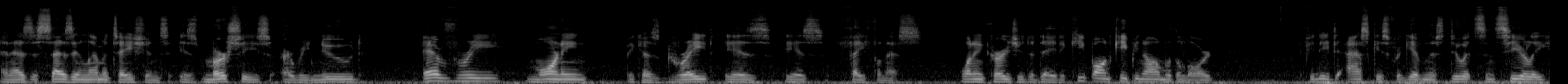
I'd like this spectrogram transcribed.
And as it says in Lamentations, His mercies are renewed every morning because great is his faithfulness. I want to encourage you today to keep on keeping on with the Lord. If you need to ask his forgiveness, do it sincerely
